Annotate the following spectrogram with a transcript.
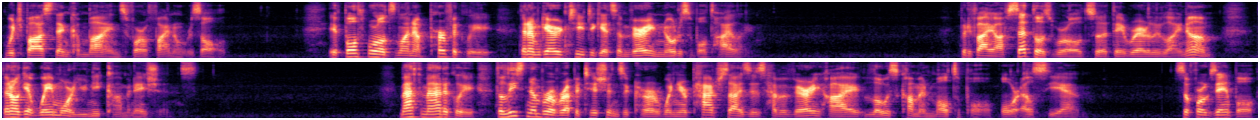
which Boss then combines for a final result. If both worlds line up perfectly, then I'm guaranteed to get some very noticeable tiling. But if I offset those worlds so that they rarely line up, then I'll get way more unique combinations. Mathematically, the least number of repetitions occur when your patch sizes have a very high lowest common multiple, or LCM. So for example,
